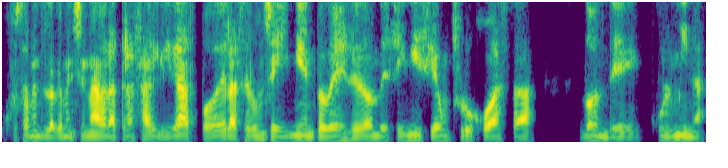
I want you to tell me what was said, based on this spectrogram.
justamente lo que mencionaba, la trazabilidad, poder hacer un seguimiento desde donde se inicia un flujo hasta donde culmina.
